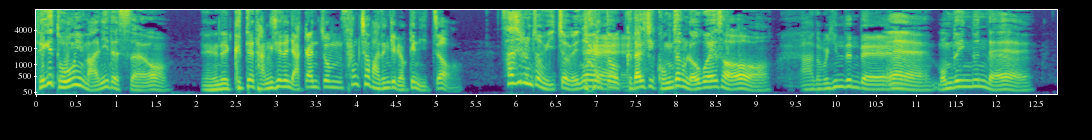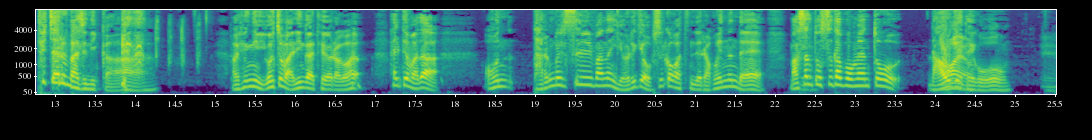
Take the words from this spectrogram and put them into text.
되게 도움이 많이 됐어요. 네, 근데 그때 당시에는 약간 좀 상처 받은 게 몇 개는 있죠. 사실은 좀 있죠. 왜냐면 네. 또그 당시 공장 로고에서 아, 너무 힘든데. 예, 몸도 힘든데 퇴짜를 맞으니까 아 형님 이것 좀 아닌 것 같아요라고 하- 할 때마다 어 다른 걸 쓸 만한 여력이 없을 것 같은데라고 했는데 막상 또 쓰다 보면 또 나오게 나와요. 되고 네.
